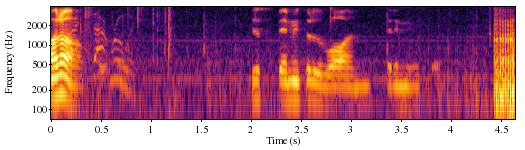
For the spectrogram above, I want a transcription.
Oh no! Just spamming through the wall and hitting me with it. Uh.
